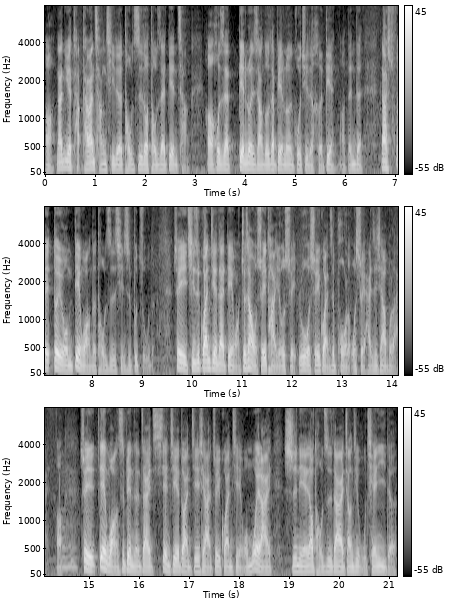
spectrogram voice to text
哦。那因为台台湾长期的投资都投资在电厂哦，或者在辩论上都在辩论过去的核电啊等等，那非对于我们电网的投资其实是不足的。所以其实关键在电网，就像我水塔有水，如果水管是破了，我水还是下不来哦。所以电网是变成在现阶段接下来最关键。我们未来十年要投资大概将近五千亿的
